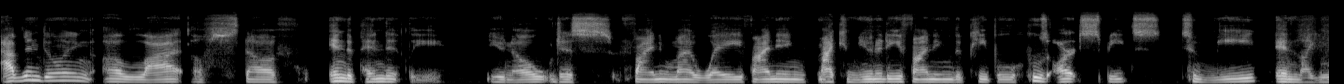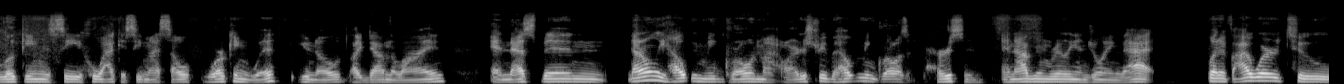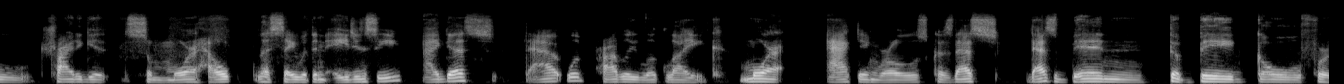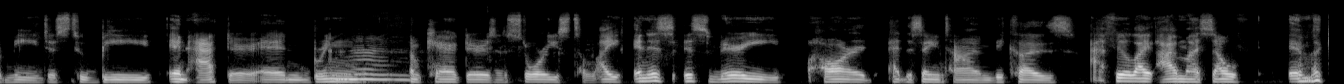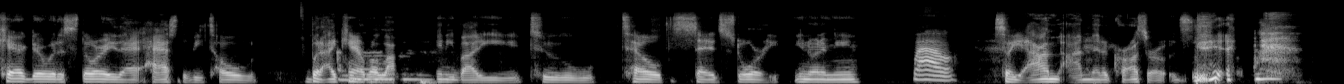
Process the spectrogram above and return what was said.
I've been doing a lot of stuff independently, you know, just finding my way, finding my community, finding the people whose art speaks to me and like looking to see who I could see myself working with, you know, like down the line. And that's been not only helping me grow in my artistry, but helping me grow as a person. And I've been really enjoying that. But if I were to try to get some more help, let's say with an agency, I guess that would probably look like more acting roles because that's that's been the big goal for me just to be an actor and bring mm. some characters and stories to life and it's it's very hard at the same time because i feel like i myself am a character with a story that has to be told, but I can't rely on anybody to tell said story. You know what I mean? Wow. So yeah, I'm I'm at a crossroads.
